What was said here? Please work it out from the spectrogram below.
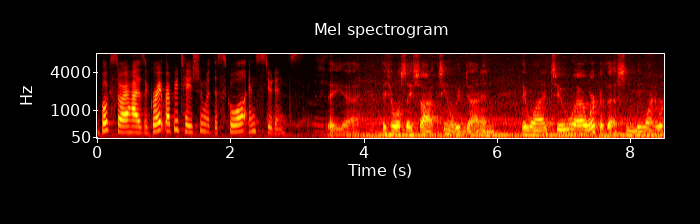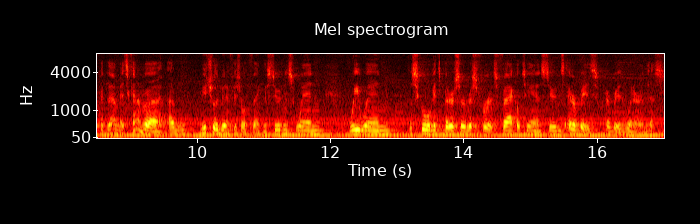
bookstore has a great reputation with the school and students. They, uh, they told us they saw seen what we've done and they wanted to uh, work with us and we wanted to work with them. It's kind of a, a, mutually beneficial thing. The students win, we win, the school gets better service for its faculty and its students. Everybody's, everybody's a winner in this.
